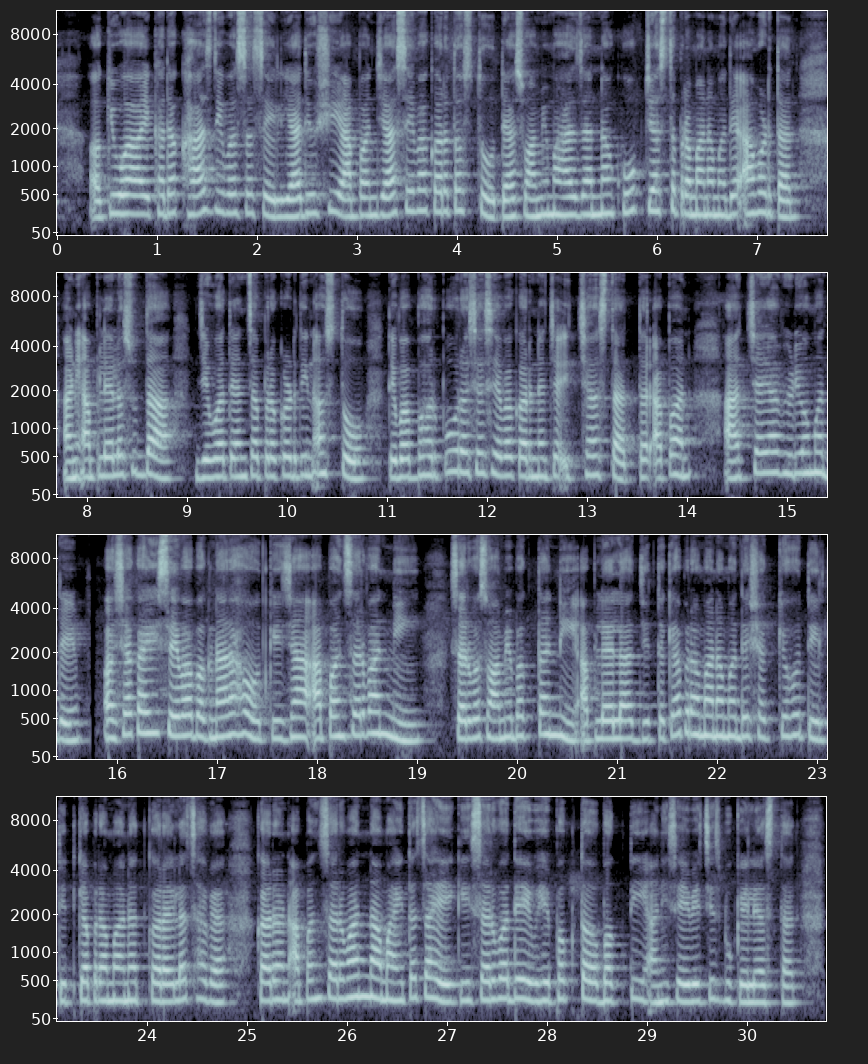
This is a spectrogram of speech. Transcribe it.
किंवा एखादा खास दिवस असेल या दिवशी आपण ज्या सेवा करत असतो त्या स्वामी महाराजांना खूप जास्त प्रमाणामध्ये आवडतात. आणि आपल्याला सुद्धा जेव्हा त्यांचा प्रकट दिन असतो तेव्हा भरपूर अशा सेवा करण्याच्या इच्छा असतात. तर आपण आजच्या या व्हिडिओमध्ये अशा काही सेवा बघणार आहोत की ज्या आपण सर्वांनी सर्व स्वामी भक्तांनी आपल्याला जितक्या प्रमाणामध्ये शक्य होतील तितक्या प्रमाणात करायलाच हव्या. कारण आपण सर्वांना माहीतच आहे की सर्व देव हे फक्त भक्ती आणि सेवेचीच भुकेले असतात.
